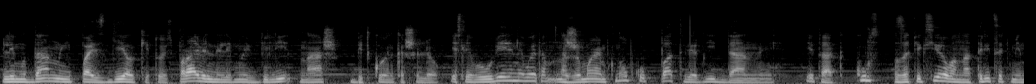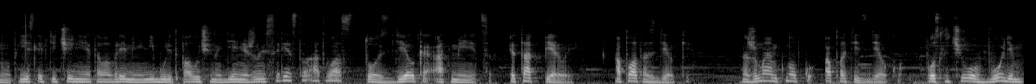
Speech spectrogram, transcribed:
ли мы данные по сделке, то есть правильно ли мы ввели наш биткоин кошелек. Если вы уверены в этом, нажимаем кнопку «Подтвердить данные». Итак, курс зафиксирован на 30 минут. Если в течение этого времени не будет получены денежные средства от вас, то сделка отменится. Этап первый. Оплата сделки. Нажимаем кнопку «Оплатить сделку», после чего вводим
